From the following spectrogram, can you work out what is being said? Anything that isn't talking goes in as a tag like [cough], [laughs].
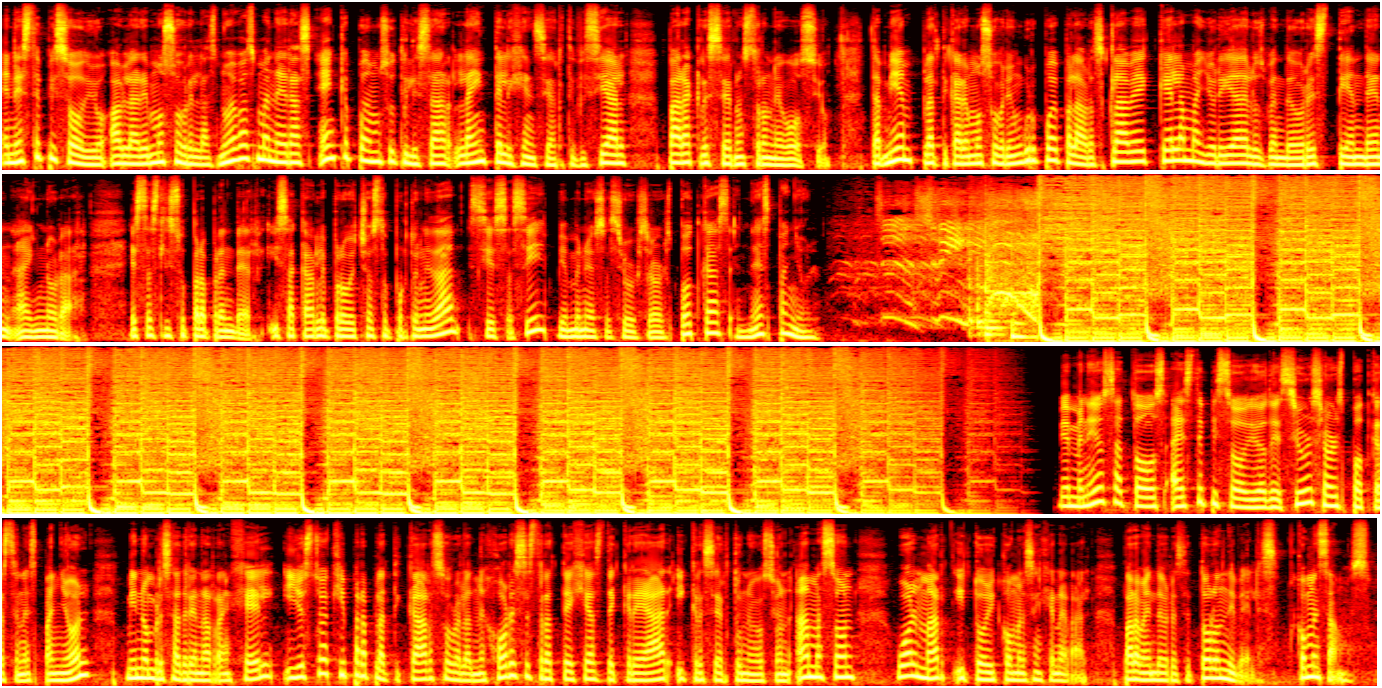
En este episodio hablaremos sobre las nuevas maneras en que podemos utilizar la inteligencia artificial para crecer nuestro negocio. También platicaremos sobre un grupo de palabras clave que la mayoría de los vendedores tienden a ignorar. ¿Estás listo para aprender y sacarle provecho a esta oportunidad? Si es así, bienvenidos a Zero Stars Podcast en español. Bienvenidos a todos a este episodio de Zero Service Podcast en español. Mi nombre es Adriana Rangel y yo estoy aquí para platicar sobre las mejores estrategias de crear y crecer tu negocio en Amazon, Walmart y todo e-commerce en general para vendedores de todos los niveles. Comenzamos.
